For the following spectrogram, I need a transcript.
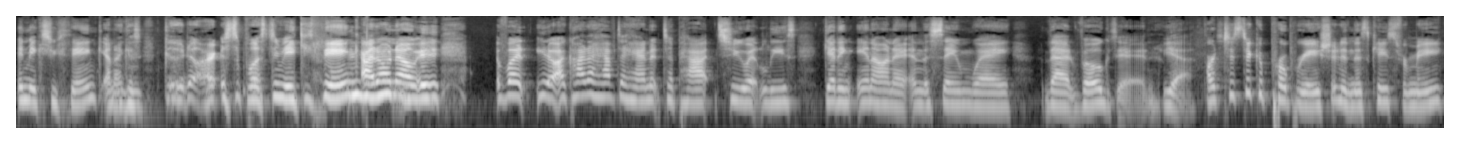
it makes you think, and I guess mm-hmm. good art is supposed to make you think. I don't know. Mm-hmm. It, but you know, I kind of have to hand it to Pat to at least getting in on it in the same way that Vogue did. Yeah. Artistic appropriation in this case for me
